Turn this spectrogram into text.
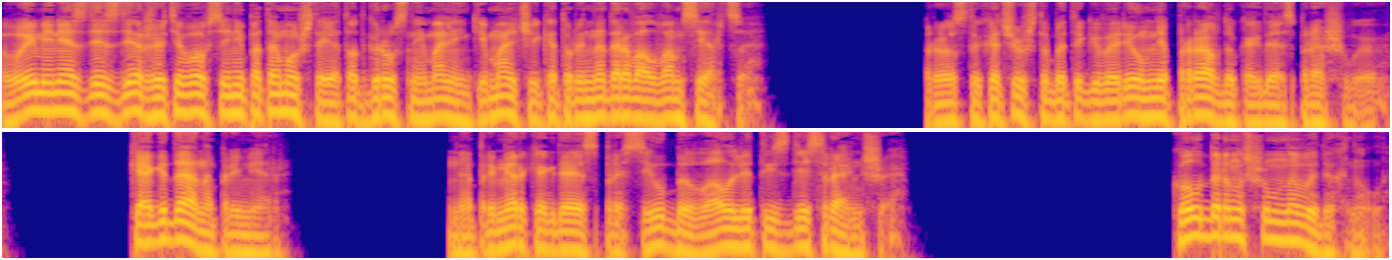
Вы меня здесь держите вовсе не потому, что я тот грустный маленький мальчик, который надорвал вам сердце. Просто хочу, чтобы ты говорил мне правду, когда я спрашиваю. Когда, например?» Например, когда я спросил, бывал ли ты здесь раньше. Колберн шумно выдохнул.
